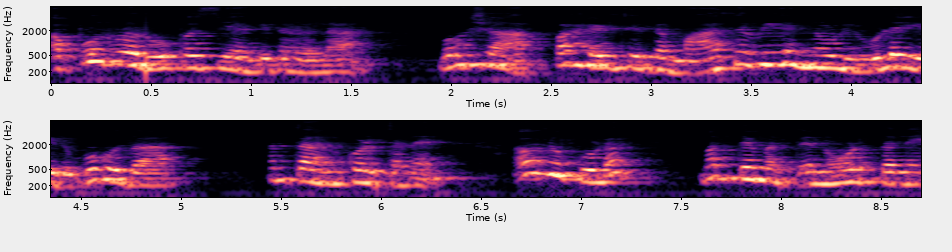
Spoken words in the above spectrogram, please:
ಅಪೂರ್ವ ರೂಪಸಿಯಾಗಿದ್ದಾಳಲ್ಲ. ಬಹುಶಃ ಅಪ್ಪ ಹೇಳ್ತಿದ್ದ ಮಾಧವಿಯನ್ನು ನೋಡಿ ಇವಳೇ ಇರಬಹುದಾ ಅಂತ ಅಂದ್ಕೊಳ್ತಾನೆ ಅವನು ಕೂಡ ಮತ್ತೆ ಮತ್ತೆ ನೋಡ್ತಾನೆ,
